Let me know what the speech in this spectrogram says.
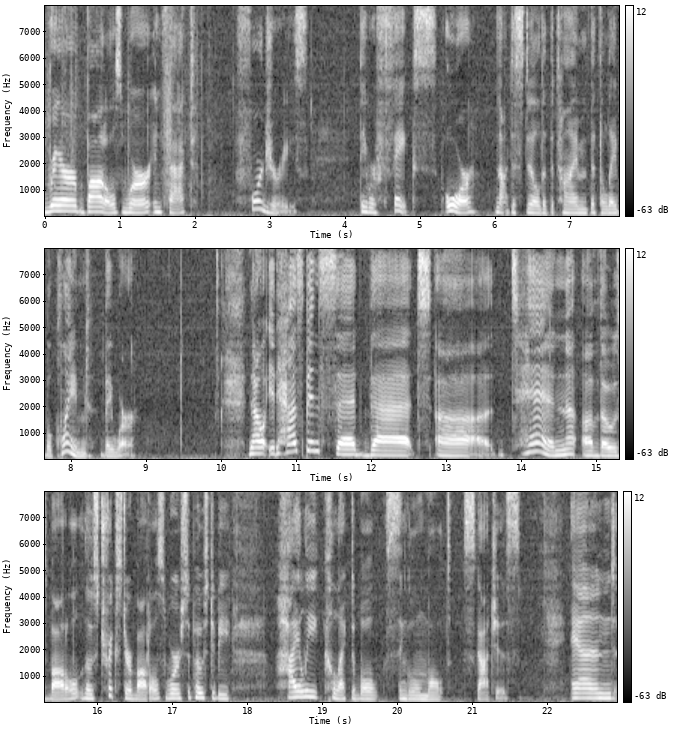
rare bottles were, in fact, forgeries. They were fakes, or not distilled at the time that the label claimed they were. Now, it has been said that uh, 10 of those bottle, those trickster bottles, were supposed to be highly collectible single malt scotches. And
